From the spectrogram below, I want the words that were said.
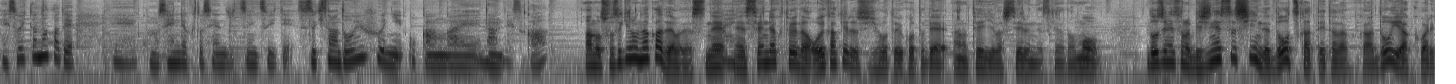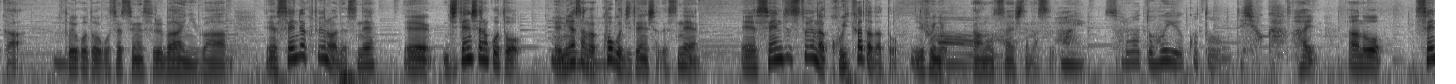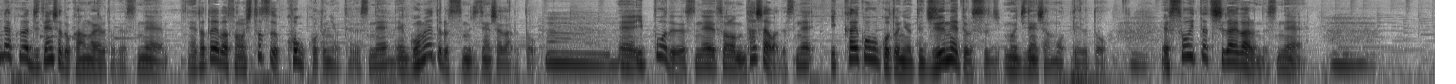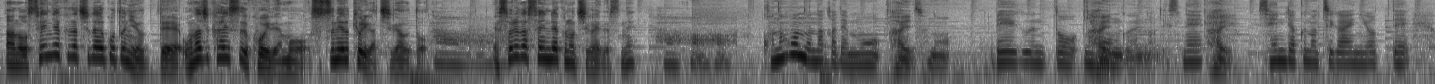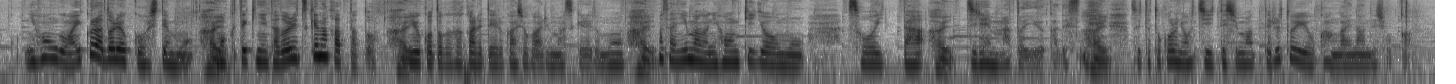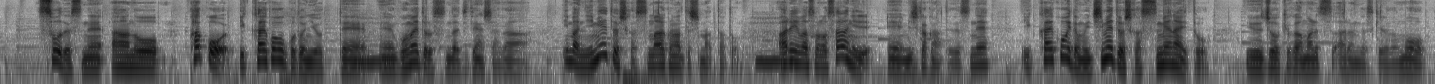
えーそういった中で、えーこの戦略と戦術について鈴木さんはどういうふうにお考えなんですか？あの書籍の中ではですね、はいえー戦略というのは追いかける指標ということであの定義はしているんですけれども同時にそのビジネスシーンでどう使っていただくかどういう役割かということをご説明する場合には、えー戦略というのはですね、えー自転車のこと、えーうん皆さんが漕ぐ自転車ですね、えー戦術というのは漕ぎ方だというふうにあのお伝えしています。はい、それはどういうことでしょうか？はい、あの戦略が自転車と考えるとですね、えー例えばその一つ漕ぐことによってですね、えー5メートル進む自転車があると。うん。えー一方でですねその他社はですね1回漕ぐことによって10メートル進む自転車を持っていると、えーそういった違いがあるんですね。うん。あの戦略が違うことによって同じ回数漕いでも進める距離が違うと。それが戦略の違いですね。はあはあはあ。この本の中でもはい、その米軍と日本軍のですね、はい、戦略の違いによって日本軍はいくら努力をしてもはい。目的にたどり着けなかったとはい。いうことが書かれている箇所がありますけれども、はい。ま、さに今の日本企業もそういったはい、ジレンマというかですね、はい、そういったところに陥ってしまっているというお考えなんでしょうか？そうですね。あの過去1回漕ぐことによって、うん。えー5メートル進んだ自転車が今2メートルしか進まなくなってしまったと、うん。あるいはそのさらに、えー短くなってですね1回漕いでも1メートルしか進めないという状況が生まれつつあるんですけれども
